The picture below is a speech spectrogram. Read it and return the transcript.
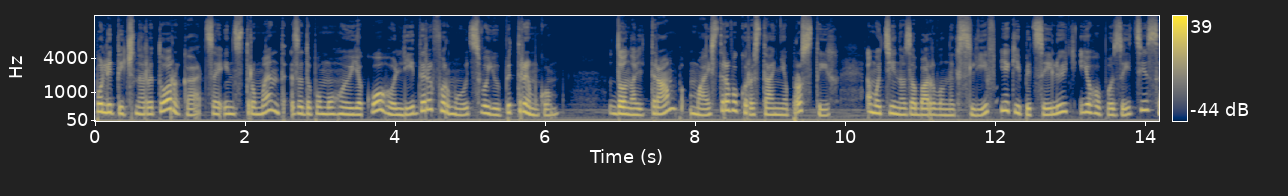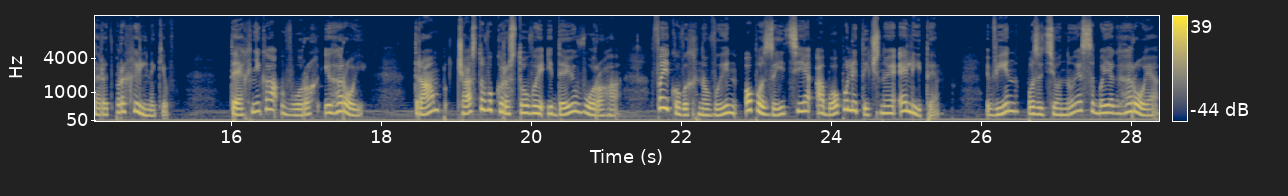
Політична риторика це інструмент, за допомогою якого лідери формують свою підтримку. Дональд Трамп майстер використання простих, емоційно забарвлених слів, які підсилюють його позиції серед прихильників. Техніка ворог і герой. Трамп часто використовує ідею ворога, фейкових новин, опозиції або політичної еліти. Він позиціонує себе як героя,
